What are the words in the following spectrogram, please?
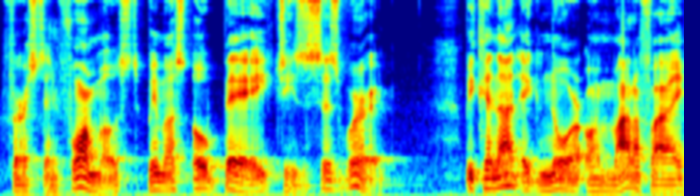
First and foremost, we must obey Jesus' word. We cannot ignore or modify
